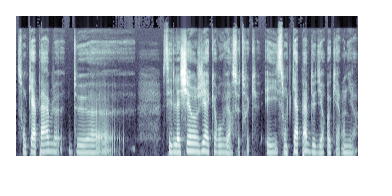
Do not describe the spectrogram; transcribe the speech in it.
sont capables de... euh, c'est de la chirurgie à cœur ouvert, ce truc. Et ils sont capables de dire, OK, on y va.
